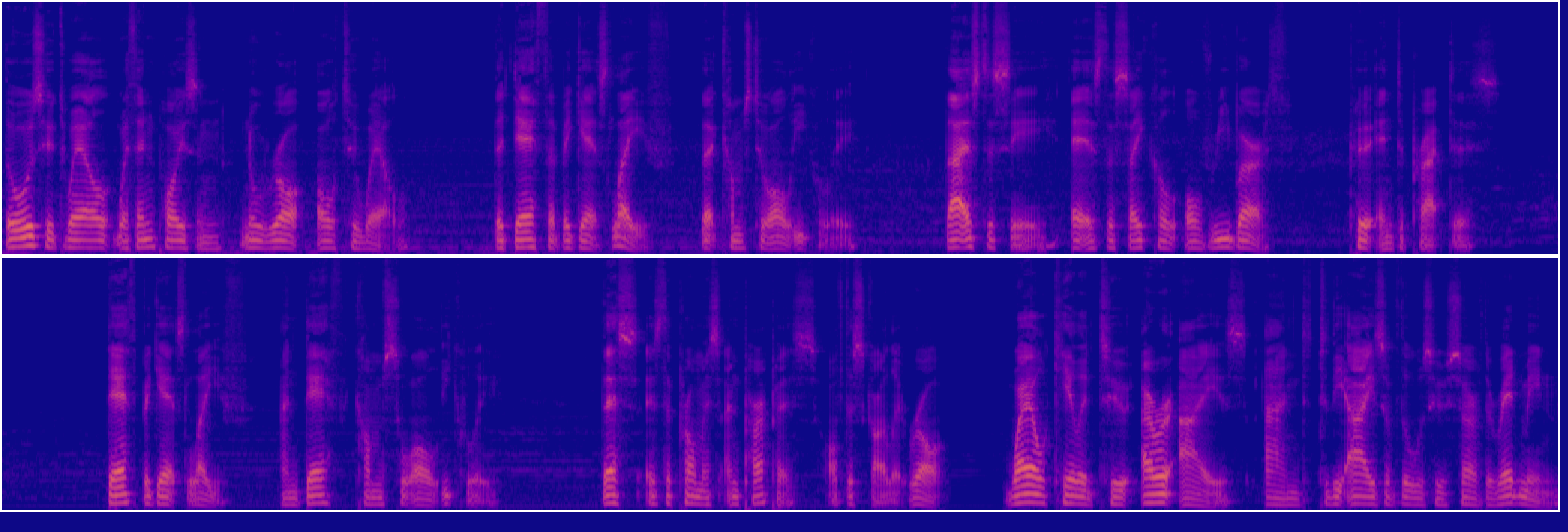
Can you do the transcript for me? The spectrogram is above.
Those who dwell within poison know rot all too well, the death that begets life that comes to all equally. That is to say, it is the cycle of rebirth put into practice. Death begets life, and death comes to all equally. This is the promise and purpose of the Scarlet Rot. While Caelid to our eyes, and to the eyes of those who serve the Redmane,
